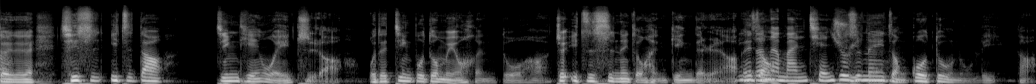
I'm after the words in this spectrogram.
对对对，其实一直到今天为止哦，我的进步都没有很多哈，就一直是那种很硬的人啊，那种真的蛮谦虚，就是那一种过度努力啊。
